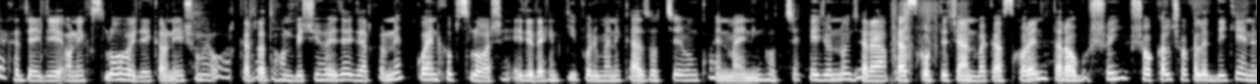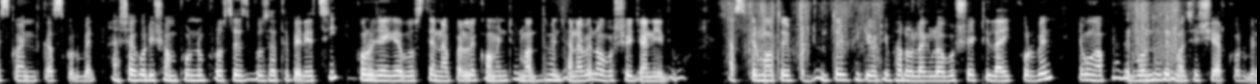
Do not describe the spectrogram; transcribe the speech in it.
দেখা যায় যে অনেক স্লো হয়ে যায়, কারণ এই সময় ওয়ার্কাররা তখন বেশি হয়ে যায়, যার কারণে কয়েন খুব স্লো আসে। এই যে দেখেন কি পরিমাণে কাজ হচ্ছে এবং কয়েন মাইনিং হচ্ছে। এই জন্য যারা কাজ করতে চান বা কাজ করেন, তারা অবশ্যই সকাল সকালের দিকে এনএস কয়েনের কাজ করবেন। আশা করি সম্পূর্ণ প্রসেস বোঝাতে পেরেছি। কোনো জায়গায় বুঝতে না পারলে কমেন্টের মাধ্যমে জানাবেন, অবশ্যই জানিয়ে দেবো। আজকের মতো এই পর্যন্তই। ভিডিওটি ভালো লাগলে অবশ্যই একটি লাইক করবেন এবং আপনাদের বন্ধুদের মাঝে শেয়ার করবেন।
